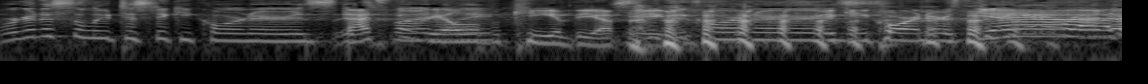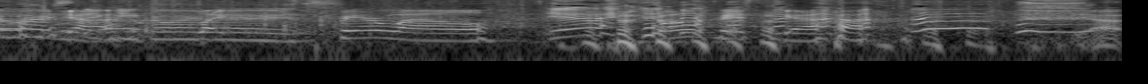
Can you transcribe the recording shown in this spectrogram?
We're gonna salute to Sticky Corners. That's it's the finally real key of the update. Sticky Corners. Sticky corners. Yeah, no more Yeah. sticky corners. Like, farewell. Yeah, Won't miss ya. yeah.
